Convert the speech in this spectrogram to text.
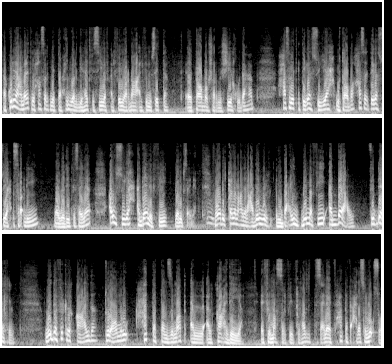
فكل العمليات اللي حصلت من التوحيد والجهاد في سيناء في 2004 2006 آه، طابة وشرم الشيخ ودهب حصلت اتجاه سياح وطابة حصل اتجاه سياح إسرائيليين موجودين في سيناء أو سياح أجانب في جنوب سيناء. فهو بيتكلم عن العدو البعيد بما فيه أتباعه في الداخل. وده فكر القاعدة طول عمره حتى التنظيمات ال- القاعدية. في مصر في في فترة التسعينات حتى في أحداث الأقصر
